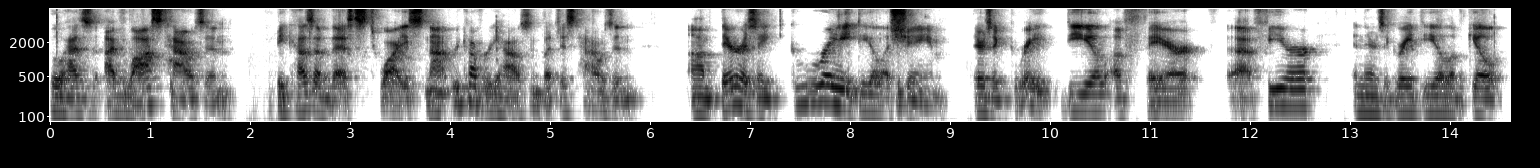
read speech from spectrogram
who has I've lost housing because of this twice, not recovery housing, but just housing. Um, there is a great deal of shame. There's a great deal of fair uh, fear, and there's a great deal of guilt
